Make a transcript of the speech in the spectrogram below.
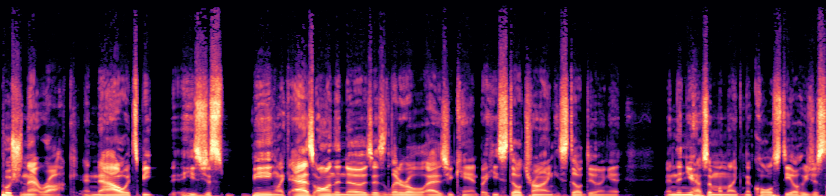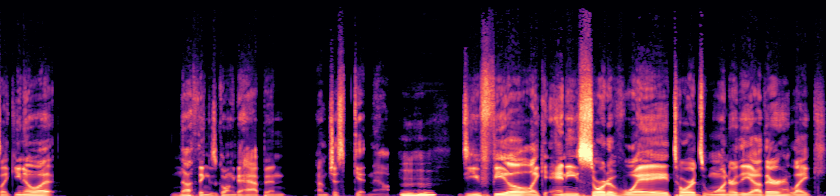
pushing that rock, and now it's be he's just being like as on the nose as literal as you can, but he's still trying, he's still doing it. And then you have someone like Nicole Steele who's just like, you know what, nothing's going to happen. I'm just getting out. mm-hmm Do you feel like any sort of way towards one or the other? Like,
